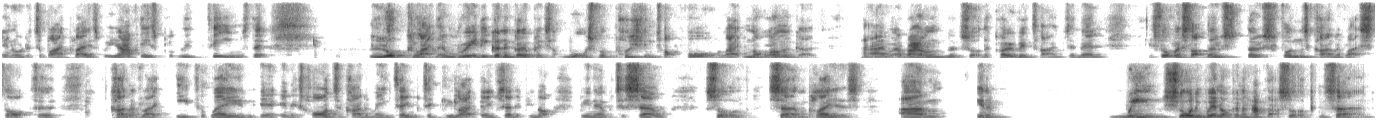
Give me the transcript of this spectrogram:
in order to buy players, but you have these teams that look like they're really going to go places. Wolves were pushing top four like not long ago, um, around the, sort of the COVID times, and then it's almost like those those funds kind of like start to kind of like eat away and, and it's hard to kind of maintain, particularly like Dave said, if you're not being able to sell sort of certain players. Um, you know, we surely we're not going to have that sort of concern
